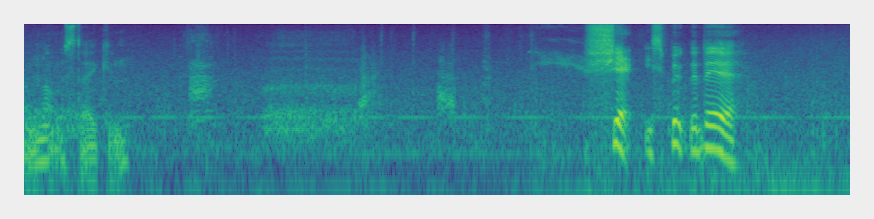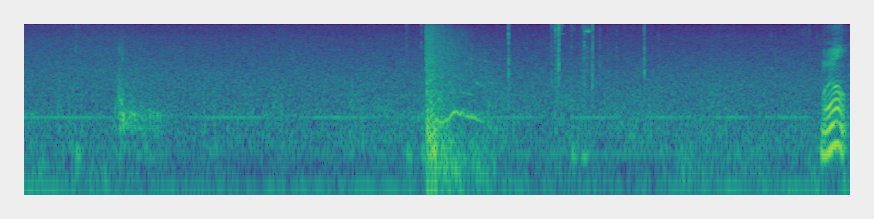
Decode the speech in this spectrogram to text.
I'm not mistaken. Shit, he spooked the deer. Well,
